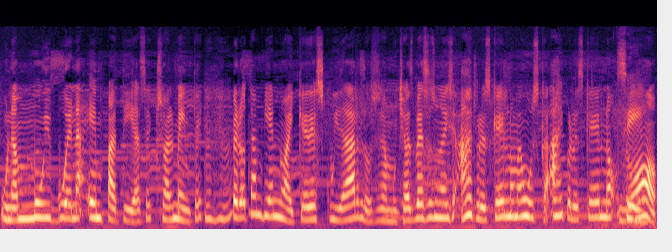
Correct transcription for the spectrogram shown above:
una muy buena empatía sexualmente, pero también no hay que descuidarlos, o sea, muchas veces uno dice, ay, pero es que él no me busca, ay, pero es que él no, Sí. no,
